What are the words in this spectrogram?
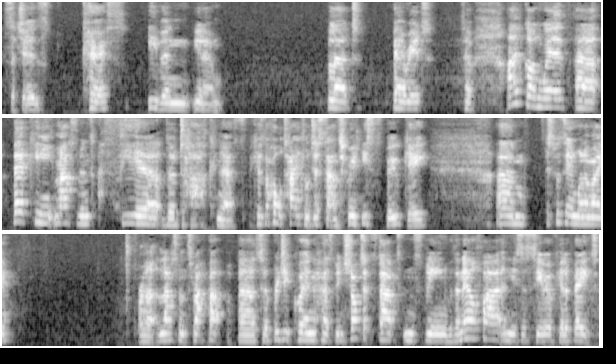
such as curse, even, you know, blood, buried. So I've gone with uh, Becky Masterman's Fear the Darkness because the whole title just sounds really spooky. Um, this was in one of my uh, last month's wrap up. Uh, so Bridget Quinn has been shot at, stabbed in the spleen with a nail file and used uses serial killer bait.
